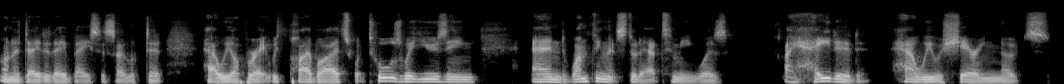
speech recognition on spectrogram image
on a day to day basis. I looked at how we operate with PyBites, what tools we're using. And one thing that stood out to me was I hated how we were sharing notes.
